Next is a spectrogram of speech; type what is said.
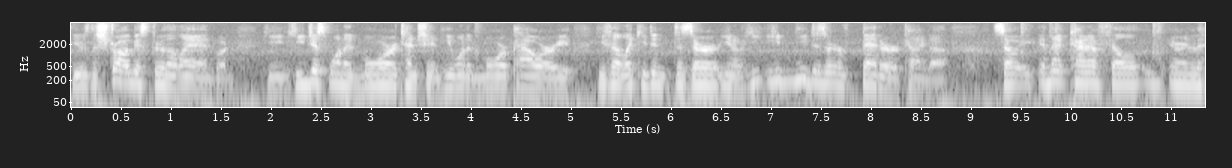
he was the strongest through the land, but he, he just wanted more attention. He wanted more power. He, he felt like he didn't deserve, you know, he, he, he deserved better, kind of. So, and that kind of fell,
